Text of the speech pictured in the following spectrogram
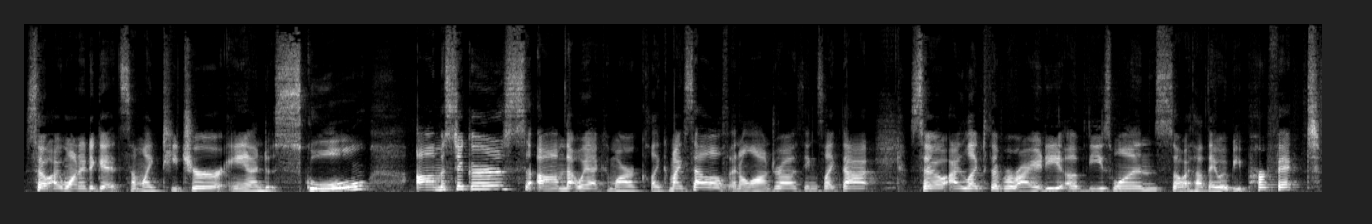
So I wanted to get some like teacher and school um, stickers. Um, that way I can mark like myself and Alondra, things like that. So I liked the variety of these ones. So I thought they would be perfect.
